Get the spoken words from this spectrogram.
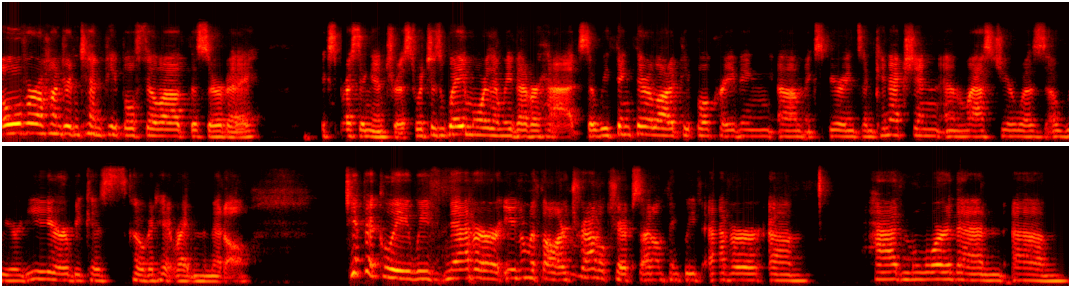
over 110 people fill out the survey expressing interest, which is way more than we've ever had. So we think there are a lot of people craving um, experience and connection. And last year was a weird year because COVID hit right in the middle. Typically, we've never, even with all our travel trips, I don't think we've ever um, had more than um,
